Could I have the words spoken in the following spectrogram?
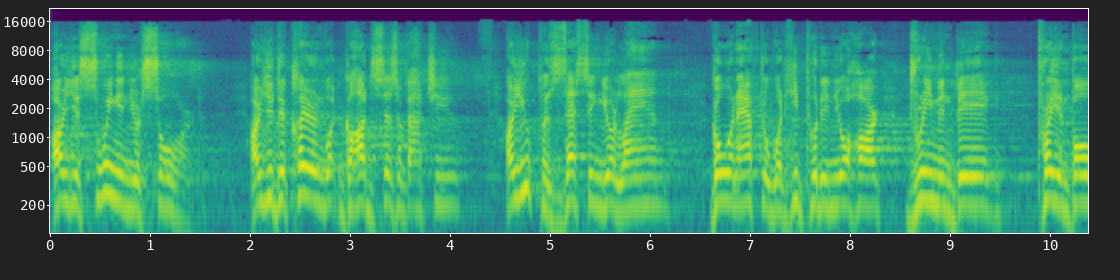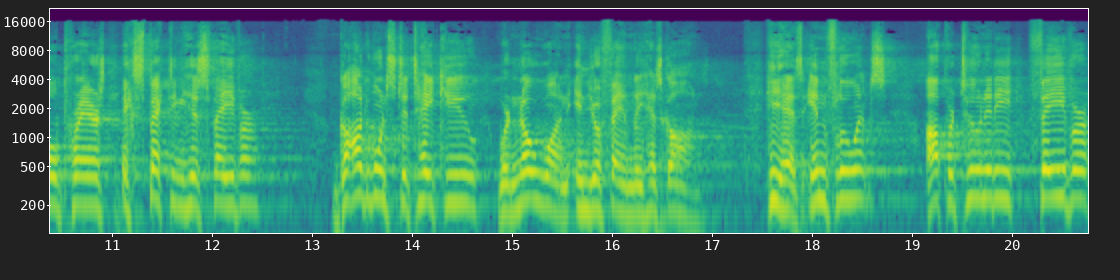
Are you swinging your sword? Are you declaring what God says about you? Are you possessing your land, going after what He put in your heart, dreaming big, praying bold prayers, expecting His favor? God wants to take you where no one in your family has gone. He has influence, opportunity, favor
